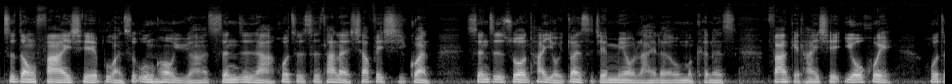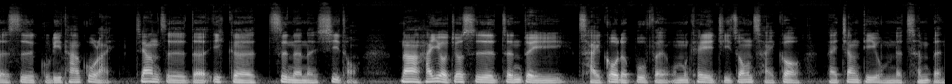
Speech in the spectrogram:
自动发一些不管是问候语啊、生日啊，或者是他的消费习惯，甚至说他有一段时间没有来了，我们可能发给他一些优惠，或者是鼓励他过来，这样子的一个智能的系统。那还有就是针对于采购的部分，我们可以集中采购来降低我们的成本，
